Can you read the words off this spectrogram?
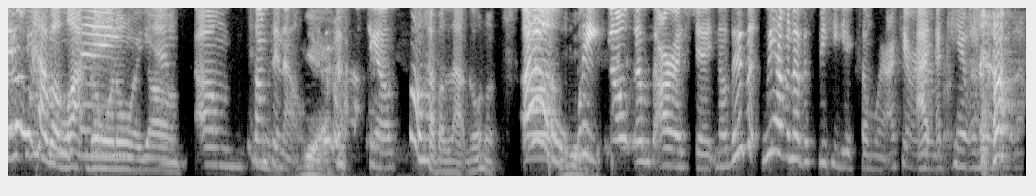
we don't have a lot going on, y'all. and, um, something else. Yeah. And something else. We don't have a lot going on. Oh Yeah. wait, no, it was RSJ. No, there's a, we have another speaking gig somewhere. I can't I, remember. I can't remember.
